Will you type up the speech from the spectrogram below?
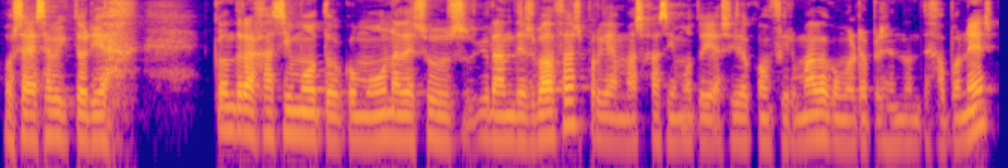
o sea, esa victoria contra Hashimoto como una de sus grandes bazas, porque además Hashimoto ya ha sido confirmado como el representante japonés.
